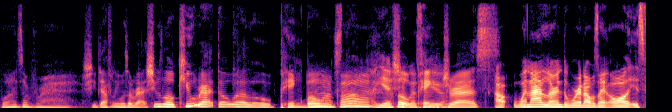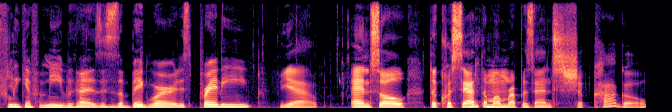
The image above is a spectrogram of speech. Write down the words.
was a rat. She definitely was a rat. She was a little cute rat though, with her little pink oh bow Oh and stuff. god. Yeah, she little was pink cute. dress. I, when I learned the word, I was like, "Oh, it's fleeking for me because this is a big word. It's pretty." Yeah. And so the chrysanthemum represents Chicago.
